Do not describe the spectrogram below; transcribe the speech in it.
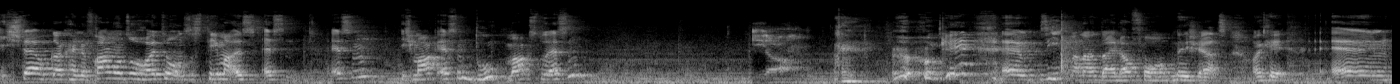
ich stelle auch gar keine Fragen und so. Heute unser Thema ist Essen. Essen, ich mag Essen. Du, magst du Essen? Ja. Okay, ähm, sieht man an deiner Form, nicht Herz. Okay, ähm,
